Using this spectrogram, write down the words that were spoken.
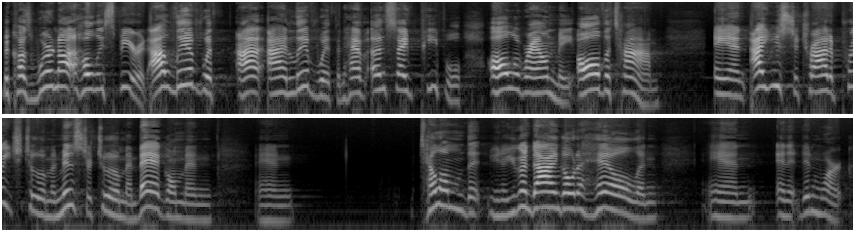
because we're not Holy Spirit. I live with, I, I live with and have unsaved people all around me all the time. And I used to try to preach to them and minister to them and beg them and, and tell them that you know you're going to die and go to hell and and and it didn't work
